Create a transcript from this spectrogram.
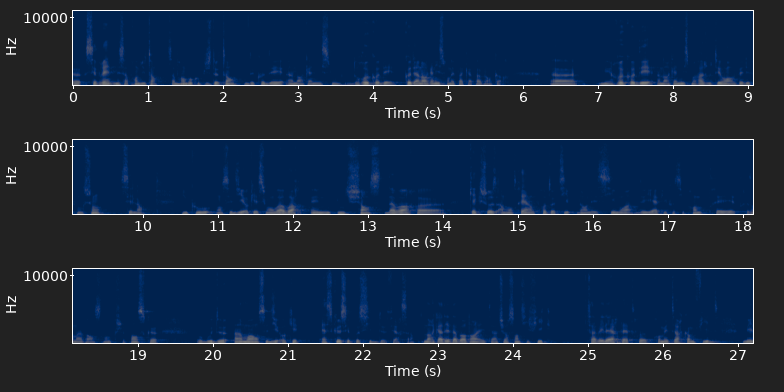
Euh, c'est vrai, mais ça prend du temps. Ça mmh. prend beaucoup plus de temps de coder un organisme, de recoder. Coder un organisme, on n'est pas capable encore. Euh, mais recoder un organisme, rajouter ou enlever des fonctions, c'est lent. Du coup, on s'est dit, OK, si on va avoir une, chance d'avoir euh, quelque chose à montrer, un prototype dans les six mois de IF, il faut s'y prendre très, très en avance. Donc, je pense qu'au bout d'un mois, on s'est dit, OK, est-ce que c'est possible de faire ça? On a regardé d'abord dans la littérature scientifique ça avait l'air d'être prometteur comme field, mais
